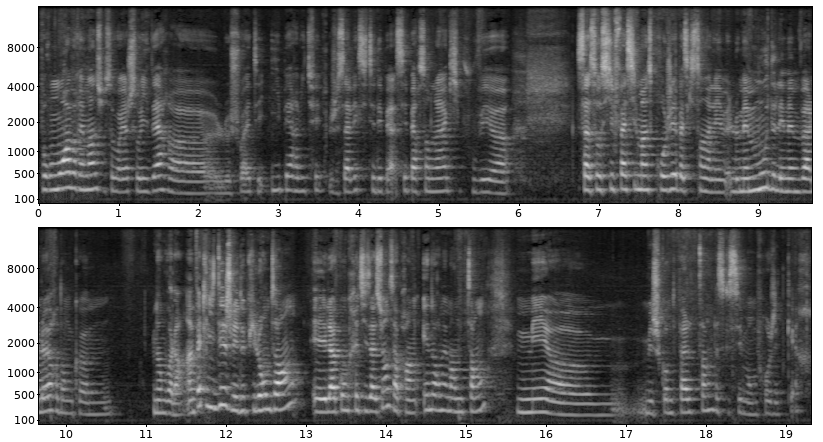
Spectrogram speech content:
Pour moi vraiment sur ce voyage solidaire, euh, le choix était hyper vite fait. Je savais que c'était ces personnes-là qui pouvaient euh, s'associer facilement à ce projet parce qu'ils sont dans le même mood, les mêmes valeurs, donc. Euh, donc voilà, en fait l'idée je l'ai depuis longtemps et la concrétisation ça prend énormément de temps mais, mais je compte pas le temps parce que c'est mon projet de cœur.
